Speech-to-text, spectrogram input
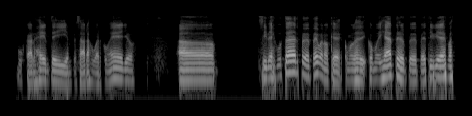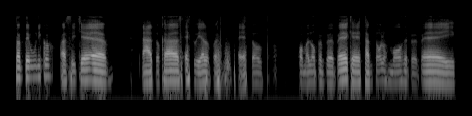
buscar gente y empezar a jugar con ellos. Ah, si les gusta el PvP, bueno, que como, les como dije antes, el PvP tibia es bastante único, así que eh, nada, toca estudiarlo, pues esto como el Open PvP, que están todos los modos de PvP y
